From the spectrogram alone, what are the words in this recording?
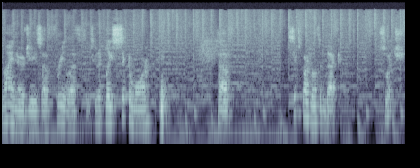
nine energies, I have three left. He's gonna play Sycamore. Have six cards left in deck. Switch.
